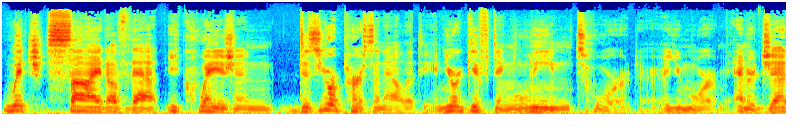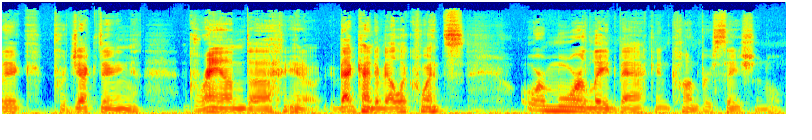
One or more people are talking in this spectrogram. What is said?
Which side of that equation does your personality and your gifting lean toward? Are you more energetic, projecting, grand, uh, you know, that kind of eloquence, or more laid back and conversational?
